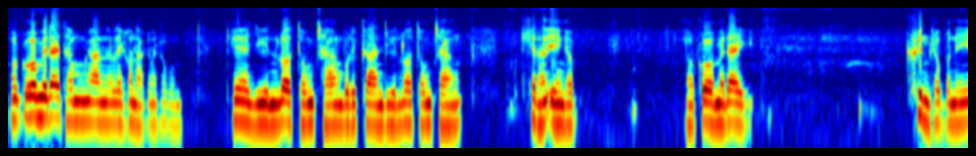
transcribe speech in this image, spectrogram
แล้วก็ไม่ได้ทำงานอะไรเขาหนักนะครับ ผม แค่ยืนลอดท้องช้างบริการยืนลอดท้องช้าง แค่นั้นเองครับ แล้วก็ไม่ได้ขึ้นครับวันนี้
